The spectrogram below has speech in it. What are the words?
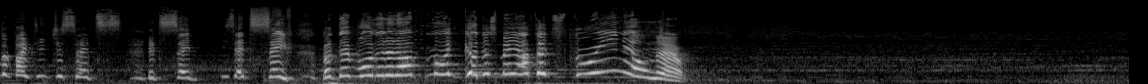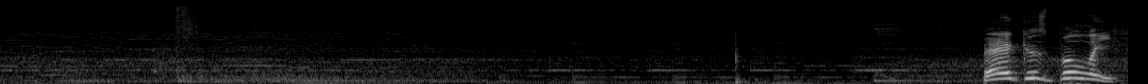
Love the fact he just said it said he said safe, but there wasn't enough. My goodness me, it's three 0 now. Beggars belief.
